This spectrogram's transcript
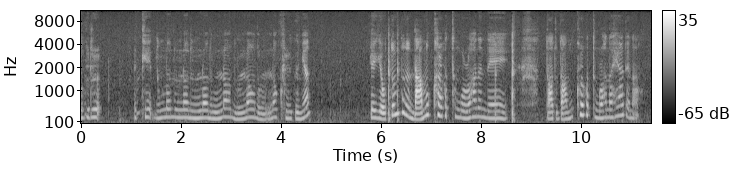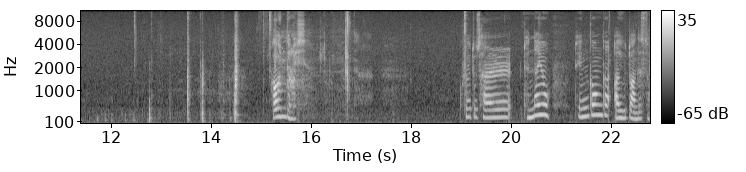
여기를 이렇게 눌러 눌러 눌러 눌러 눌러 눌러 긁으면 여기 어떤 분은 나무칼 같은 걸로 하는데 나도 나무칼 같은 걸 하나 해야 되나? 아우 힘들어 씨. 그래도 잘 됐나요? 된 건가? 아 이것도 안 됐어.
